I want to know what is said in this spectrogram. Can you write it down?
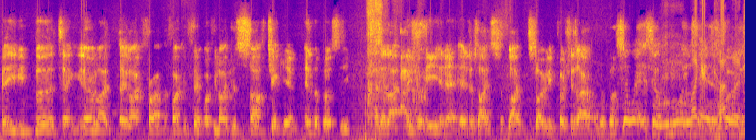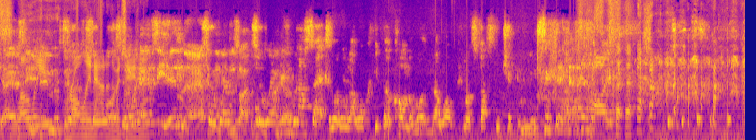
baby bird thing, you know, like they like throw up the fucking thing. Well, if you like just stuff chicken in the pussy, and then like as you're eating it, it just like s- like slowly pushes out of the pussy. So wait, so what you're Like a saying is cut- Put Cutlet KFC slowly in the- rolling so out of the so vajayjay. KFC in there, So when, just like so when people have sex, they're not gonna like, well, can you put a condom on? Like, well, can I stuff some chicken in you?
